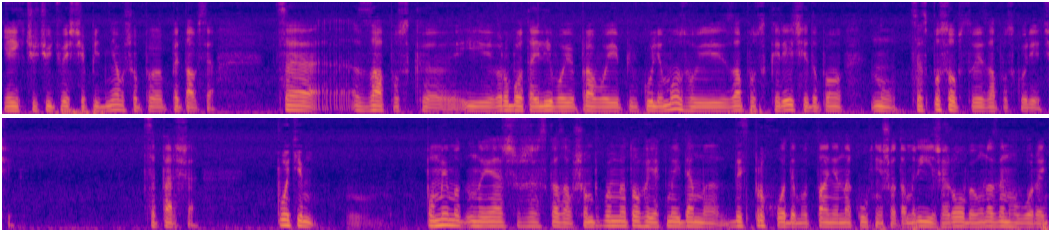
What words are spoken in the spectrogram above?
я їх чуть-чуть вище підняв, щоб е, питався. Це запуск е, і робота лівої правої півкулі мозку, і запуск речі ну, це способствує запуску речі. Це перше. Потім, помимо, ну я ж вже сказав, що помимо того, як ми йдемо десь проходимо, Таня на кухні, що там ріже, робить, вона з ним говорить,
